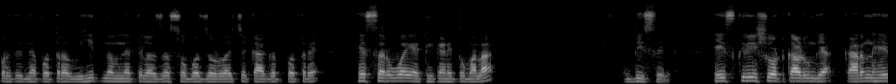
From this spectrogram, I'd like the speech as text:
प्रतिज्ञापत्र विहित नमुन्यातील अर्जासोबत जोडवायचे कागदपत्रे हे सर्व या ठिकाणी तुम्हाला दिसेल. हे स्क्रीनशॉट काढून घ्या. कारण हे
